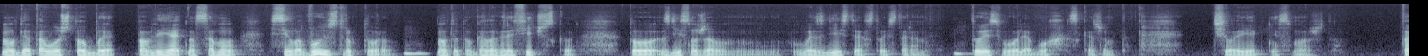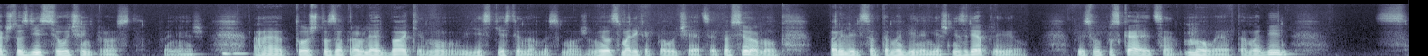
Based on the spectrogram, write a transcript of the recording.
Но для того, чтобы повлиять на саму силовую структуру, на вот эту голографическую, то здесь нужно воздействие с той стороны. То есть воля Бога, скажем так. Человек не сможет. Так что здесь все очень просто, понимаешь? А то, что заправлять баки, ну, естественно, мы сможем. И вот смотри, как получается. Это все равно параллель с автомобилем я ж не зря привел. То есть выпускается новый автомобиль с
